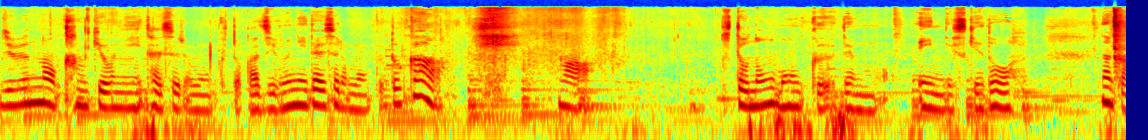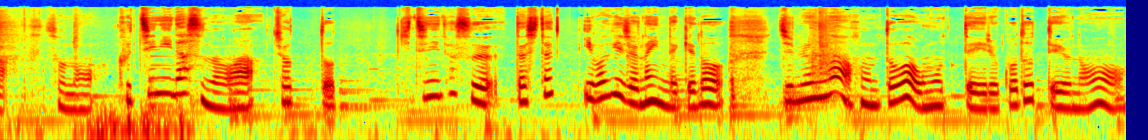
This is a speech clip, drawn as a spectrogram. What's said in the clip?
自分の環境に対する文句とか自分に対する文句とかまあ人の文句でもいいんですけどなんかその口に出すのはちょっと口に出す出したいわけじゃないんだけど自分が本当は思っていることっていうのを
